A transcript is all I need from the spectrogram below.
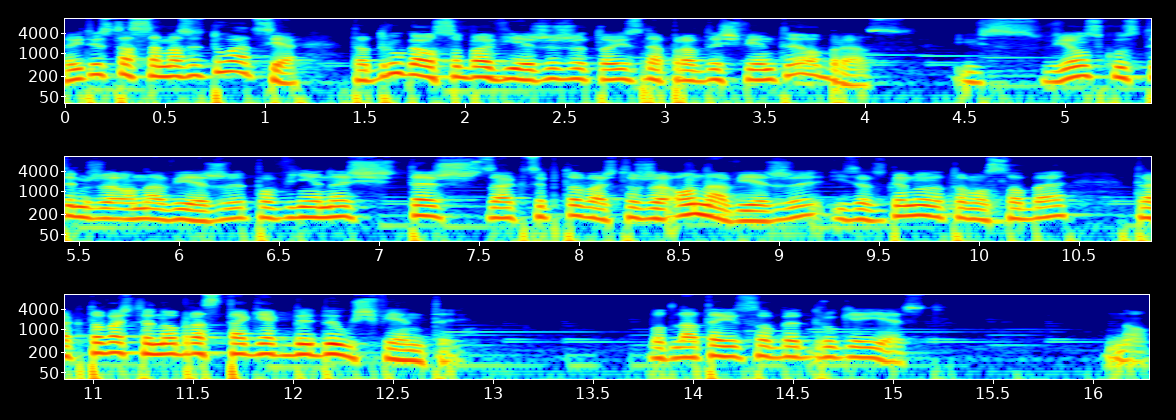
No i to jest ta sama sytuacja. Ta druga osoba wierzy, że to jest naprawdę święty obraz. I w związku z tym, że ona wierzy, powinieneś też zaakceptować to, że ona wierzy i ze względu na tą osobę traktować ten obraz tak, jakby był święty. Bo dla tej osoby drugiej jest. No.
